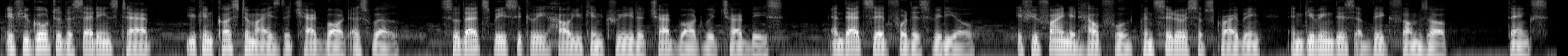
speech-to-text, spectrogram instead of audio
If you go to the settings tab, you can customize the chatbot as well. So that's basically how you can create a chatbot with Chatbase. And that's it for this video. If you find it helpful, consider subscribing and giving this a big thumbs up. Thanks.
